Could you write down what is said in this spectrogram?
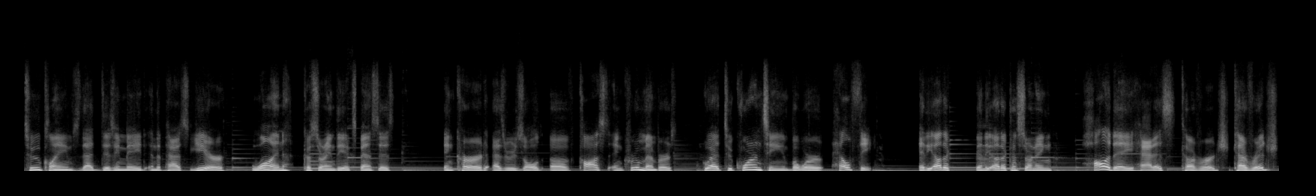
two claims that Disney made in the past year. One concerning the expenses incurred as a result of costs and crew members who had to quarantine but were healthy, and the other and the other concerning holiday Hadis coverage coverage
